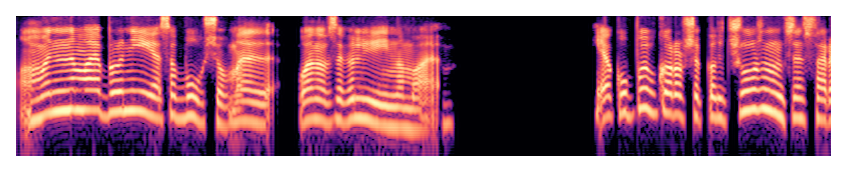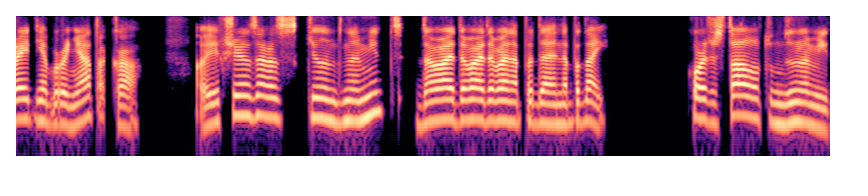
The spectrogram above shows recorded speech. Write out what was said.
У мене немає броні, я забув, що в мене, в мене взагалі її немає. Я купив, коротше, кольчужну, це середня броня така. А якщо я зараз скину динаміт, давай, давай, давай, нападай, нападай. Коротше, ставимо тут динаміт.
